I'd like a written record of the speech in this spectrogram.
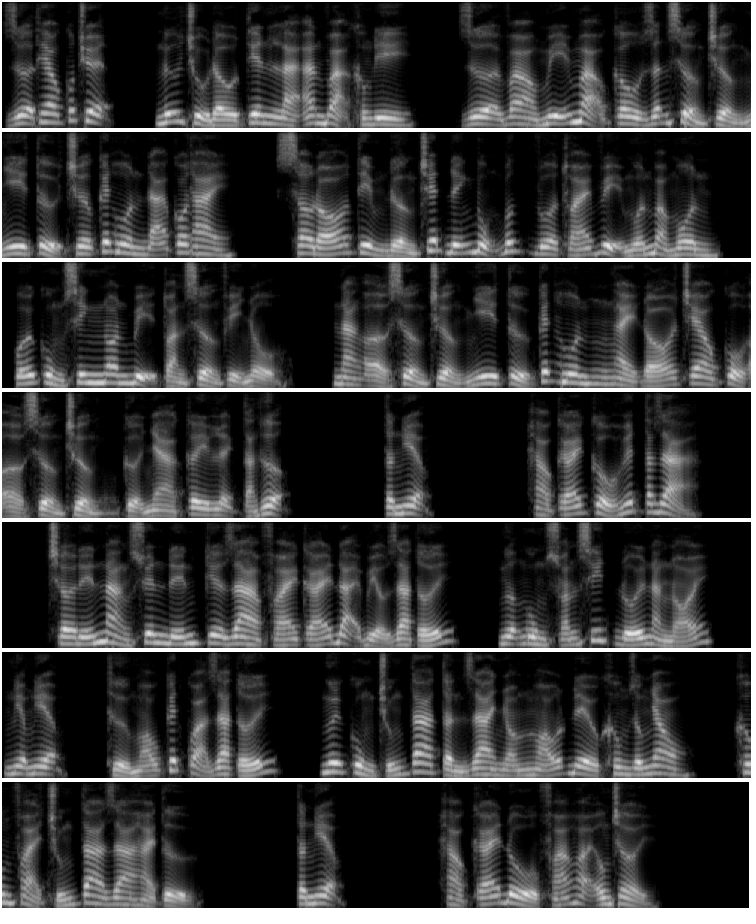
Dựa theo cốt truyện, nữ chủ đầu tiên là an vạ không đi, dựa vào Mỹ mạo câu dẫn xưởng trưởng nhi tử chưa kết hôn đã có thai, sau đó tìm đường chết đĩnh bụng bức vua thoái vị muốn bảo môn, cuối cùng sinh non bị toàn xưởng phỉ nổ. Nàng ở xưởng trưởng nhi tử kết hôn ngày đó treo cổ ở xưởng trưởng cửa nhà cây lệnh tán thượng. Tân nghiệm. Hảo cái cầu huyết tác giả. Chờ đến nàng xuyên đến kia ra phái cái đại biểu ra tới, ngượng ngùng xoắn xít đối nàng nói, niệm niệm, thử máu kết quả ra tới, ngươi cùng chúng ta tần ra nhóm máu đều không giống nhau, không phải chúng ta ra hải tử. Tân nghiệm. Hảo cái đổ phá hoại ông trời.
